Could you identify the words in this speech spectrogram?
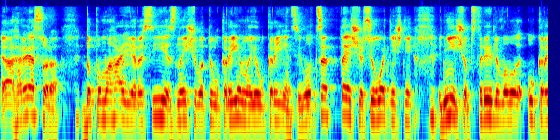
агресора, допомагає Росії знищувати Україну і українців. От це те, що сьогоднішні ніч обстрілювали Україну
